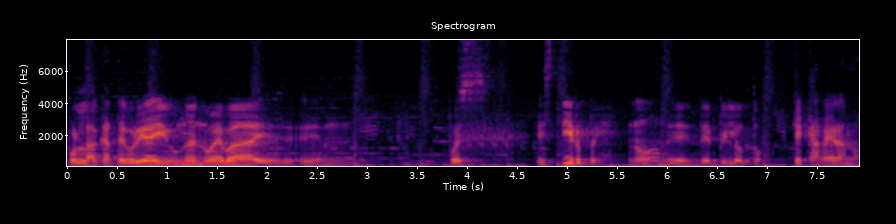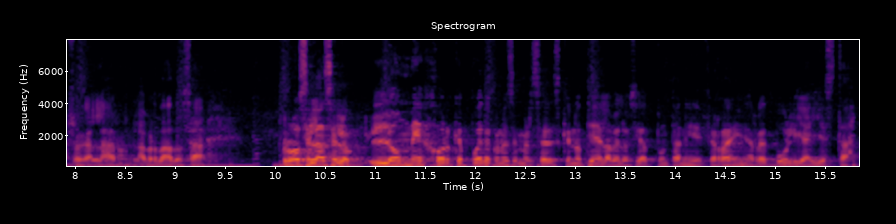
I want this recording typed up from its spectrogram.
por la categoría y una nueva, eh, pues, estirpe, ¿no? De, de piloto. Qué carrera nos regalaron, la verdad. O sea, Russell hace lo, lo mejor que puede con ese Mercedes, que no tiene la velocidad punta ni de Ferrari ni de Red Bull, y ahí está.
